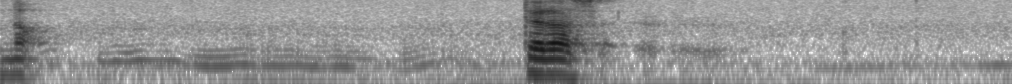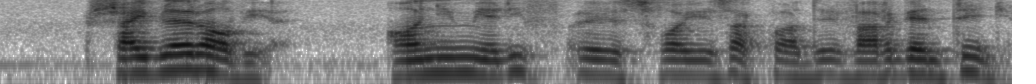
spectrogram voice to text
no, teraz Scheiblerowie, oni mieli swoje zakłady w Argentynie.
